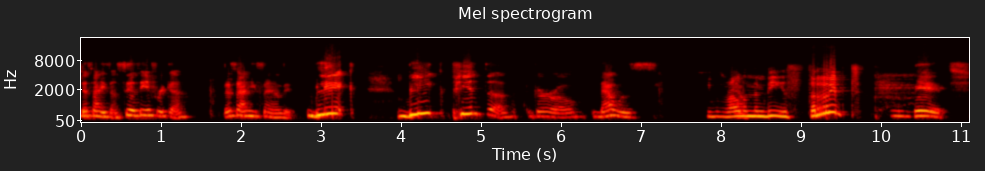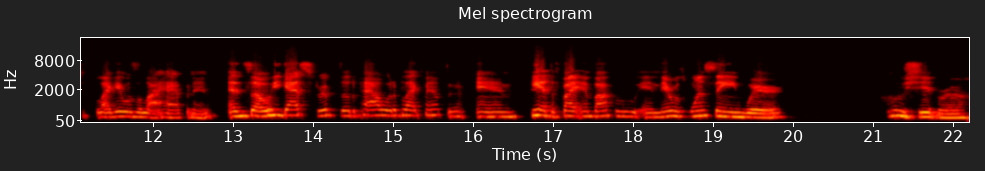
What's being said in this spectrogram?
That's how he sounded. South Africa. That's how he sounded. Bleak, bleak Pentha girl. That was. He was rolling them D's stripped. Bitch. Like it was a lot happening. And so he got stripped of the power of the Black Panther and he had to fight Mbaku. And there was one scene where, oh shit, bro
